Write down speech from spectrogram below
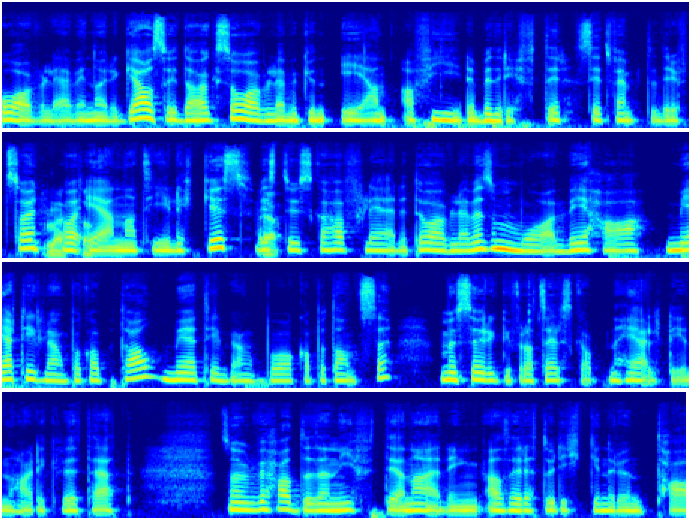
overleve i Norge, altså i dag så overlever kun én av fire bedrifter sitt femte driftsår, og én av ti lykkes. Hvis Ja. du skal ha flere til å overleve, så må vi ha mer tilgang på kapital, mer tilgang på kompetanse, vi sørge for at selskapene hele tiden har likviditet. Så når vi hadde den giftige næring, altså retorikken rundt ta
